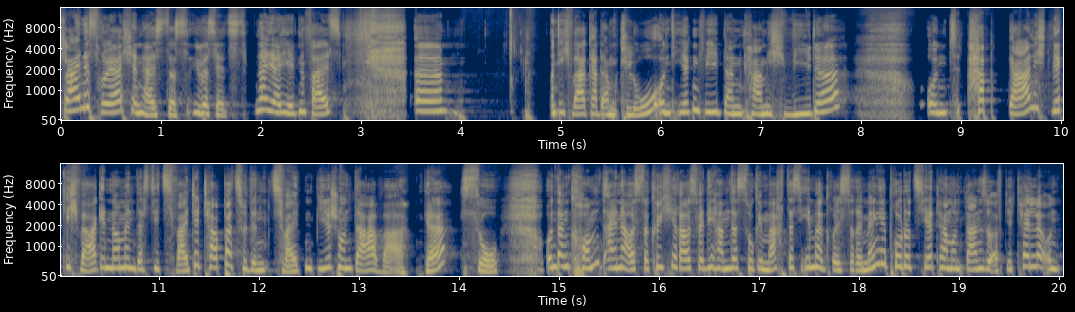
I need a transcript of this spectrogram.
kleines Röhrchen heißt das übersetzt. Naja, jedenfalls. Äh, und ich war gerade am Klo und irgendwie dann kam ich wieder und habe gar nicht wirklich wahrgenommen, dass die zweite Tapper zu dem zweiten Bier schon da war. Gell? So. Und dann kommt einer aus der Küche raus, weil die haben das so gemacht, dass sie immer größere Menge produziert haben und dann so auf die Teller und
